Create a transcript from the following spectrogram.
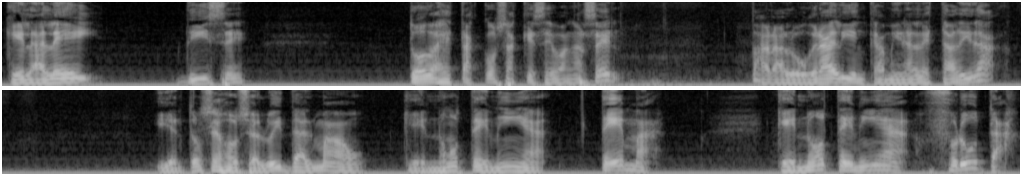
que la ley dice todas estas cosas que se van a hacer para lograr y encaminar la estadidad. Y entonces José Luis Dalmao, que no tenía tema, que no tenía fruta,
